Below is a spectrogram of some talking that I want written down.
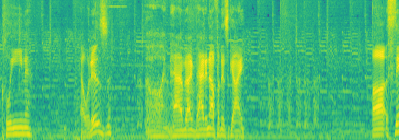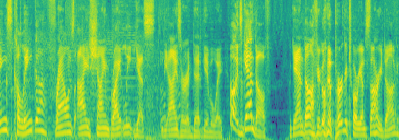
Clean. Hell, it is. Oh, I'm have I've had enough of this guy. Uh, sings Kalinka, frowns, eyes shine brightly. Yes, the eyes are a dead giveaway. Oh, it's Gandalf. Gandalf, you're going to purgatory. I'm sorry, dog.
